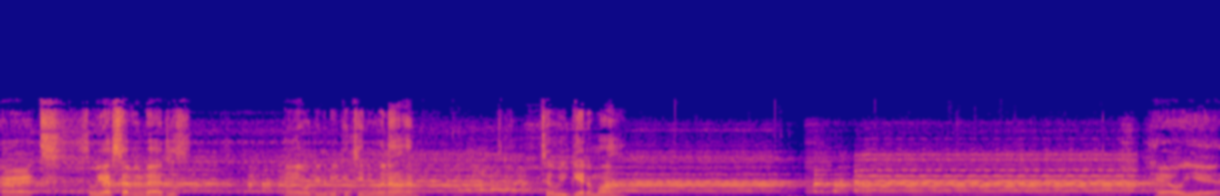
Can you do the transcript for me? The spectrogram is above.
Alright, so we have seven badges. And we're going to be continuing on. Till we get them all. Hell yeah.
